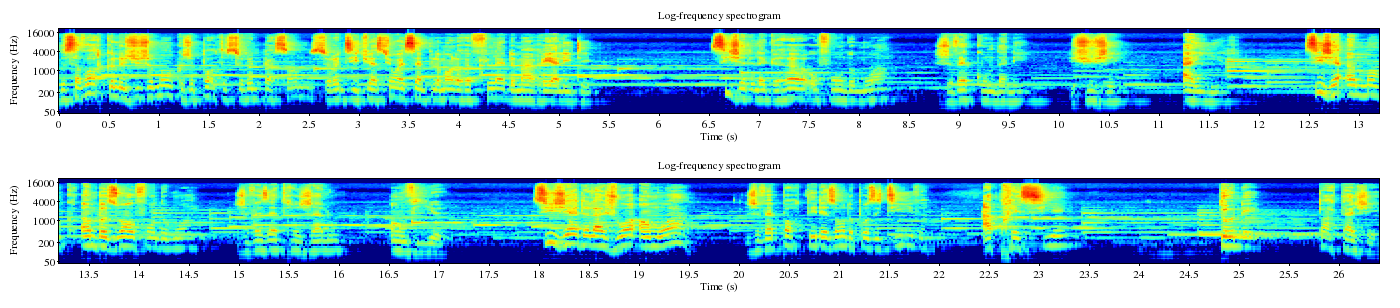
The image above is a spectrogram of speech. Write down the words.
De savoir que le jugement que je porte sur une personne, sur une situation, est simplement le reflet de ma réalité. Si j'ai de l'aigreur au fond de moi, je vais condamner, juger, haïr. Si j'ai un manque, un besoin au fond de moi, je vais être jaloux, envieux. Si j'ai de la joie en moi, je vais porter des ondes positives, apprécier, donner, partager.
